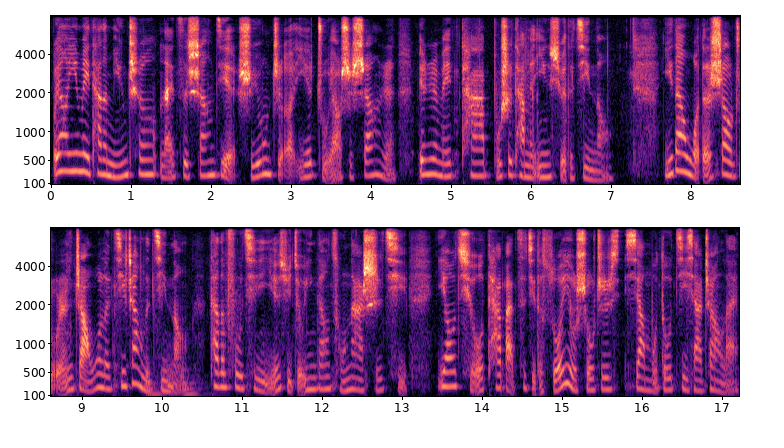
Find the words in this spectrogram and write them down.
不要因为它的名称来自商界，使用者也主要是商人，便认为它不是他们应学的技能。一旦我的少主人掌握了记账的技能，他的父亲也许就应当从那时起要求他把自己的所有收支项目都记下账来。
